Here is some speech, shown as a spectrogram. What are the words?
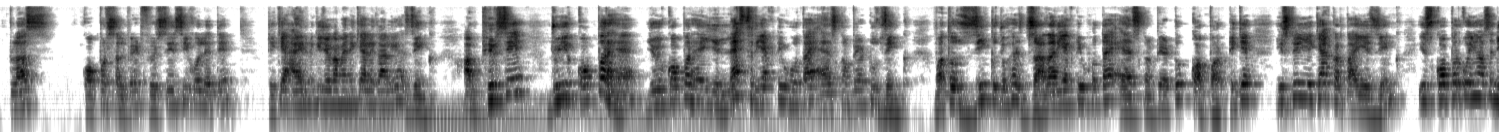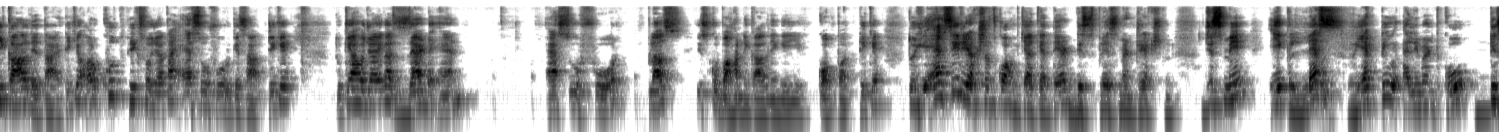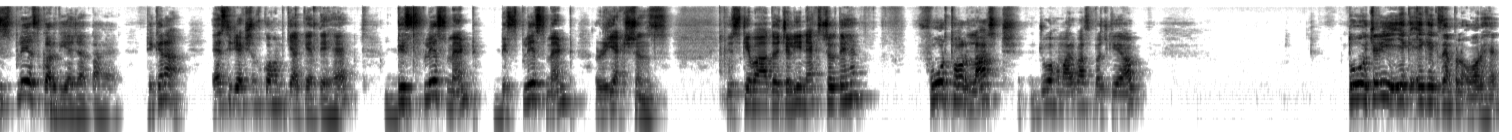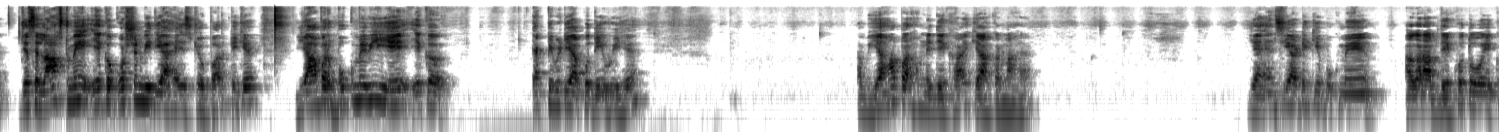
प्लस कॉपर सल्फेट फिर से इसी को लेते हैं, ठीक है? आयरन की जगह मैंने क्या लगा लिया? जिंक। अब फिर से जो ये कॉपर है, जो ये कॉपर है, ये लेस रिएक्टिव होता है एज कंपेयर टू जिंक। मतलब जिंक जो है, ज़्यादा रिएक्टिव होता है एज कंपेयर टू कॉपर ठीक है? इसलिए ये क्या करता है ये जिंक? इस कॉपर को यहाँ से निकाल देता है, ठीक है? और खुद फिक्स हो जाता है एसओ के साथ, ठीक है? तो क्या हो जाएगा? Z N S O four plus इसको बाहर निकाल देंगे ये कॉपर ठीक है? तो ये ऐसी रिएक्शंस को हम क्या कहते हैं? डिस्प्लेसमेंट रिएक्शन जिसमें एक लेस रिएक्टिव एलिमेंट को डिस्प्लेस कर दिया जाता है, ठीक है ना? ऐसी रिएक्शंस को हम क्या कहते हैं? डिस्प्लेसमेंट डिस्प्लेसमेंट रिएक्शंस इसके बाद चलिए नेक्स्ट चलते हैं। फोर्थ और लास्ट जो हमारे पास बच गया अब। तो चलिए एक एक एग्जांपल और है। जैसे लास्ट में एक क्वेश्चन भी दिया है इसके ऊपर, ठीक है? यहाँ पर बुक में भी ये एक एक्टिविटी आपको दी हुई है। अब यहाँ पर हमने देखा है क्या करना है। या एनसीईआरटी की बुक में अगर आप देखो तो एक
